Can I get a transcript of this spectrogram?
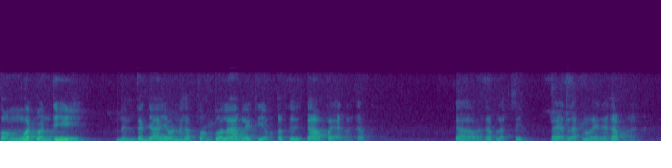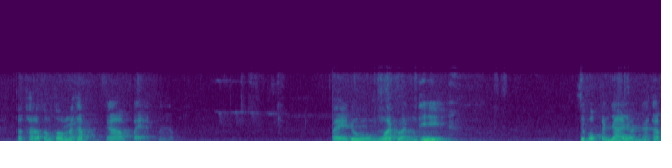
ของงวดวันที่1กันยายนนะครับ2ตัวล่างเลขที่ออกก็คือ98นะครับเก้านะครับ หลักสิบแปดหลักหน่วยนะครับ ก็เข้าตรงๆนะครับเก้าแปด ไปดูงวดวันที่สิบหกกันยายนนะครับ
